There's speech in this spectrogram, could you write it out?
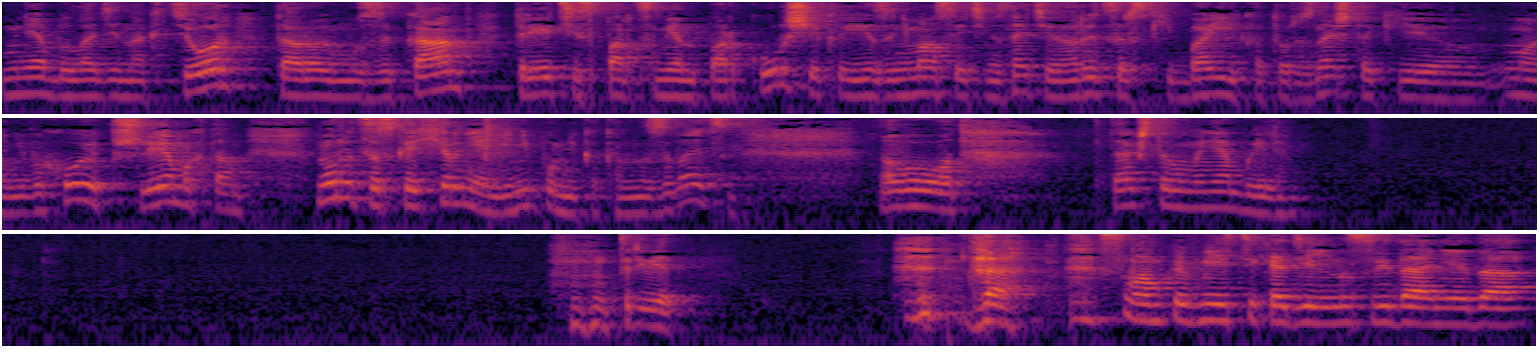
У меня был один актер, второй музыкант, третий спортсмен-паркурщик, и занимался этими, знаете, рыцарские бои, которые, знаешь, такие, ну, они выходят в шлемах там, ну, рыцарская херня, я не помню, как она называется. Вот. Так что у меня были. Привет. Да, с мамкой вместе ходили на свидание, да.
